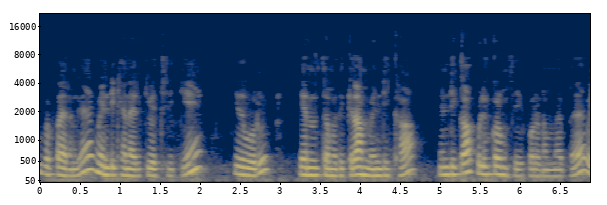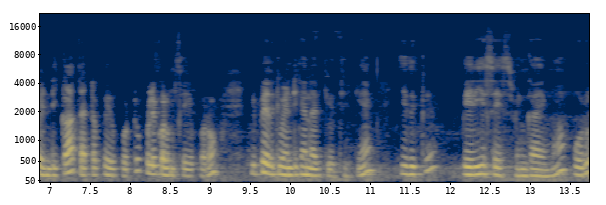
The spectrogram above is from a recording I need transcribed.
இப்போ பாருங்கள் வெண்டிக்காய் நறுக்கி வச்சுருக்கேன். இது ஒரு இரநூத்தம்பது கிராம் வெண்டிக்காய். வெண்டிக்காய் புளிக்குழம்பு செய்ய போகிறோம் நம்ம இப்போ. வெண்டிக்காய் தட்டைப்பயிறு போட்டு புளிக்குழம்பு செய்ய போகிறோம் இப்போ இதுக்கு வெண்டிக்காய் நறுக்கி வச்சுருக்கேன். இதுக்கு பெரிய சைஸ் வெங்காயமாக ஒரு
